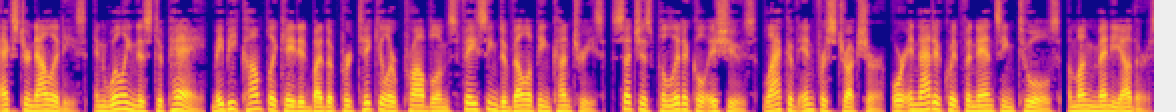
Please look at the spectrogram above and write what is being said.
externalities, and willingness to pay, may be complicated by the particular particular problems facing developing countries, such as political issues, lack of infrastructure, or inadequate financing tools, among many others.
